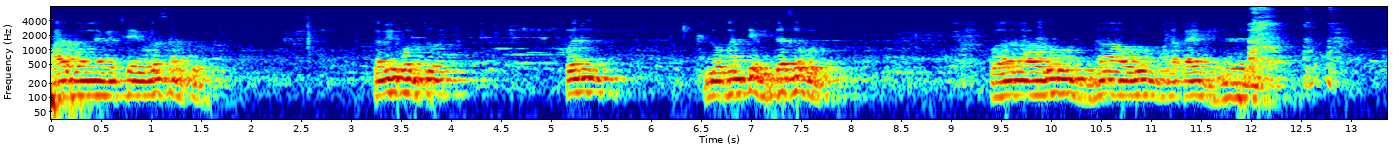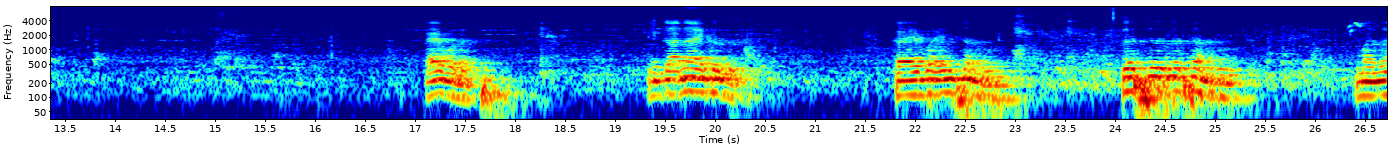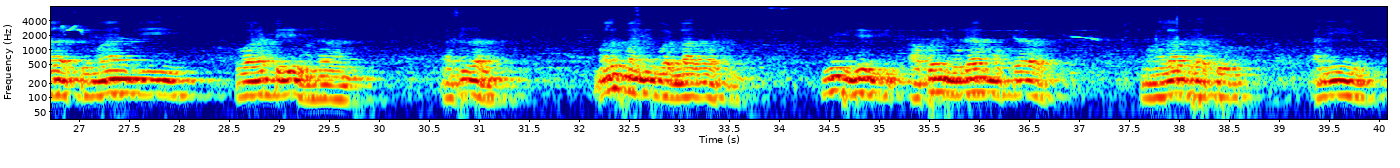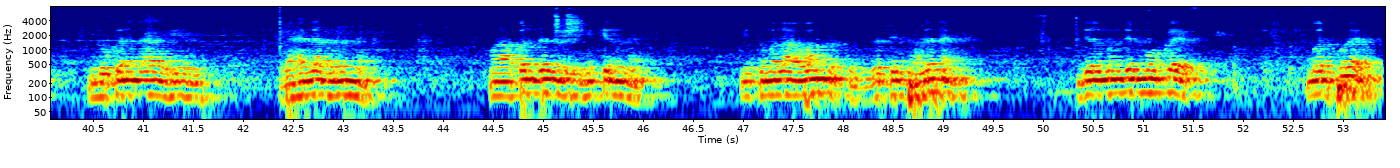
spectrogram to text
फार बोलण्यापेक्षा एवढंच सांगतो. कमी बोलतो पण लोकांच्या हिताचं बोलतो. कोणाला आवडू न आवडू मला काही घेणं देणं नाही. काय बोलायचं मी गाणं ऐकत होतो. काय बाई सांगू? कसं सांगू? मलाच माझी वाटेल ना असं झालं. मलाच माझी लाज वाटली. नाही हे आपण एवढ्या मोठ्या महालात राहतो आणि लोकांना हे राहायला धरून नाही. मग आपण जर हे केलं नाही मी तुम्हाला आवाहन करतो जर ते झालं नाही जलमंदिर मोकळं आहे भरपूर आहे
